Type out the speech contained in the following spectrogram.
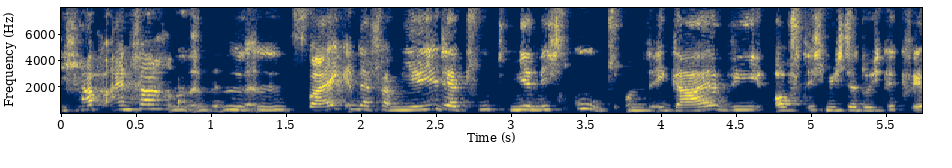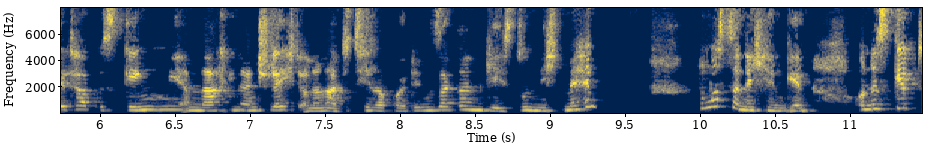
Ich habe einfach einen, einen, Zweig in der Familie, der tut mir nicht gut. Und egal wie oft ich mich dadurch gequält habe, es ging mir im Nachhinein schlecht. Und dann hat die Therapeutin gesagt, dann gehst du nicht mehr hin. Du musst da nicht hingehen. Und es gibt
